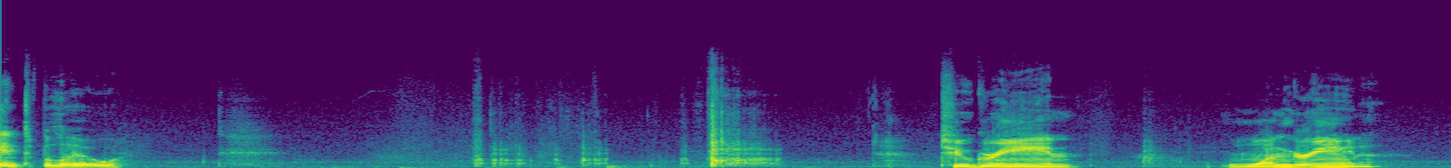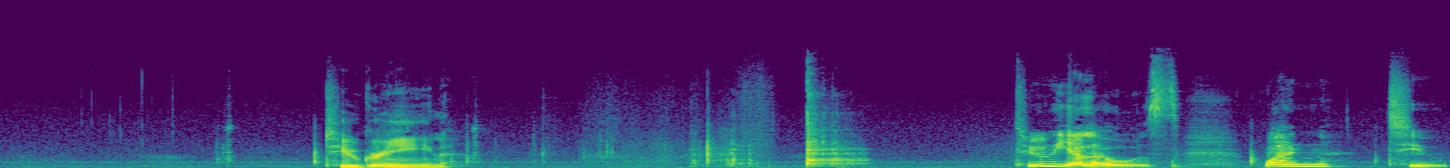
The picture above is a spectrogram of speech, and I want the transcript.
Second blue. Two green. One green. Two green. Two yellows. One, two.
